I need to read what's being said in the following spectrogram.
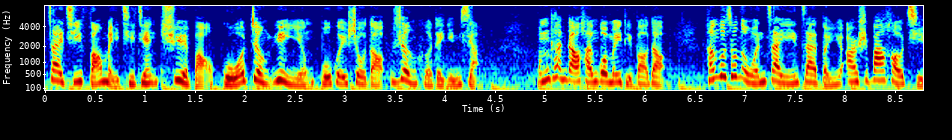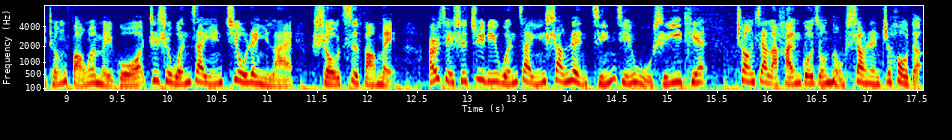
在其访美期间确保国政运营不会受到任何的影响。我们看到韩国媒体报道，韩国总统文在寅在本月二十八号启程访问美国，这是文在寅就任以来首次访美，而且是距离文在寅上任仅仅五十一天，创下了韩国总统上任之后的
